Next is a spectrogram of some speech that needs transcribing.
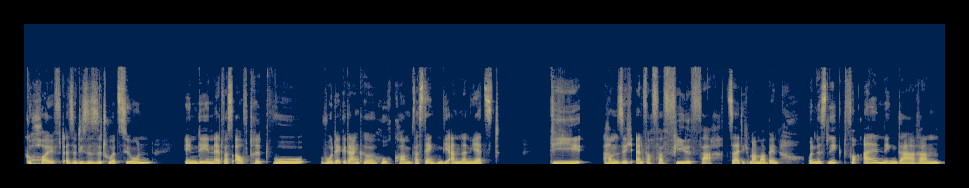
gehäuft. Also diese Situationen, in denen etwas auftritt, wo, wo der Gedanke hochkommt, was denken die anderen jetzt, die haben sich einfach vervielfacht, seit ich Mama bin. Und es liegt vor allen Dingen daran,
